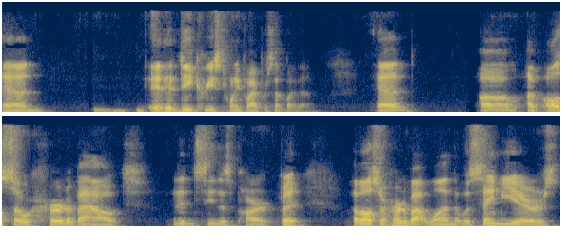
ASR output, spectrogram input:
And it had decreased 25% by then. And um, I've also heard about, I didn't see this part, but I've also heard about one that was same years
